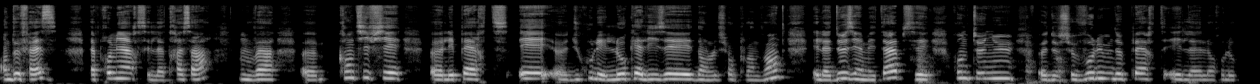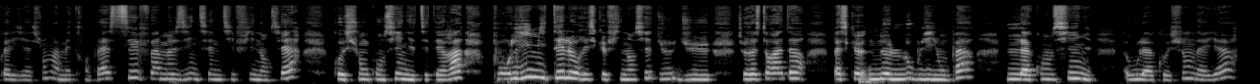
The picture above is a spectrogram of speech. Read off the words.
en deux phases. La première, c'est de la traça. On va euh, quantifier euh, les pertes et du coup les localiser dans le, sur le point de vente. Et la deuxième étape, c'est compte tenu de ce volume de pertes et de leur localisation, on va mettre en place ces fameuses incentives financières, caution, consigne, etc., pour limiter le risque financier du restaurateur. Parce que ne l'oublions pas, la consigne ou la caution d'ailleurs,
